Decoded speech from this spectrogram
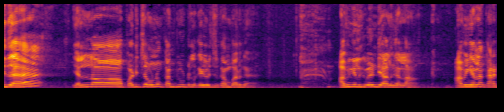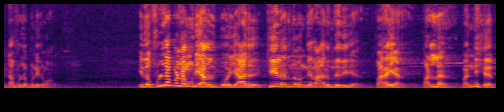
இதை எல்லா படித்தவனும் கம்ப்யூட்டரில் கை வச்சுருக்கான் பாருங்கள் அவங்களுக்கு வேண்டிய ஆளுங்கெல்லாம் அவங்க எல்லாம் கரெக்டாக ஃபுல்லப் பண்ணிடுவான் இதை ஃபுல்லப் பண்ண முடியாதது போய் யார்? கீழேருந்து வந்தீங்கன்னா அருந்ததிரியர் பறையர் பல்லர் வன்னியர்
